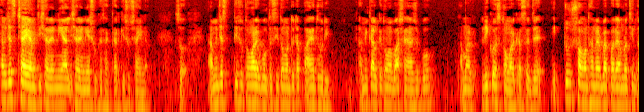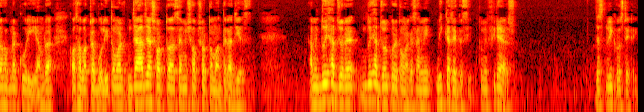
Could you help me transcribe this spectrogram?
আমি জাস্ট চাই আমি তিশারে নিয়ে, আলিশারে নিয়ে সুখে থাকতে, আর কিছু চাই না। সো আমি জাস্ট কিছু তোমার বলতেছি, তোমার দুইটা পায়ে ধরি। আমি কালকে তোমার বাসায় আসব। আমার রিকোয়েস্ট তোমার কাছে যে একটু সমাধানের ব্যাপারে আমরা চিন্তা ভাবনা করি, আমরা কথাবার্তা বলি। তোমার যা যা শর্ত আছে, আমি সব শর্ত মানতে রাজি আছি। আমি দুই হাত জোরে, দুই হাত জোর করে তোমার কাছে আমি ভিক্ষা চাইতেছি। তুমি ফিরে আসো। জাস্ট রিকোয়েস্ট এটাই।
